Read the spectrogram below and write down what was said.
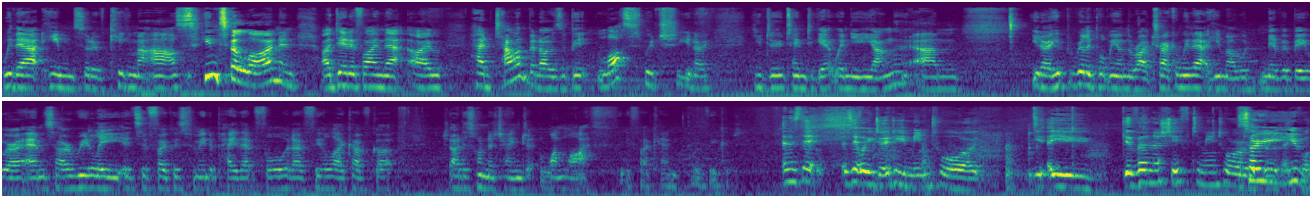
without him sort of kicking my ass into line and identifying that I had talent, but I was a bit lost, which you know you do tend to get when you're young. Um, you know, he really put me on the right track, and without him, I would never be where I am. So I really, it's a focus for me to pay that forward. I feel like I've got, I just want to change one life if I can. It would be good. And is that is that what you do? Do you mentor? Are you given a chef to mentor? so you,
